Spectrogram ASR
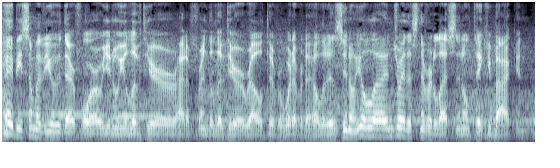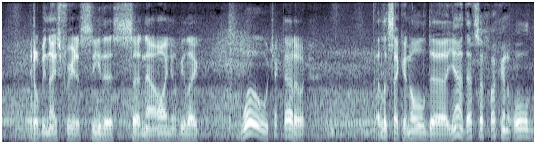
Maybe some of you, therefore, you know, you lived here, or had a friend that lived here, a relative, or whatever the hell it is. You know, you'll uh, enjoy this nevertheless, and it'll take you back, and it'll be nice for you to see this uh, now, and you'll be like, "Whoa, check that out! That looks like an old, uh, yeah, that's a fucking old.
